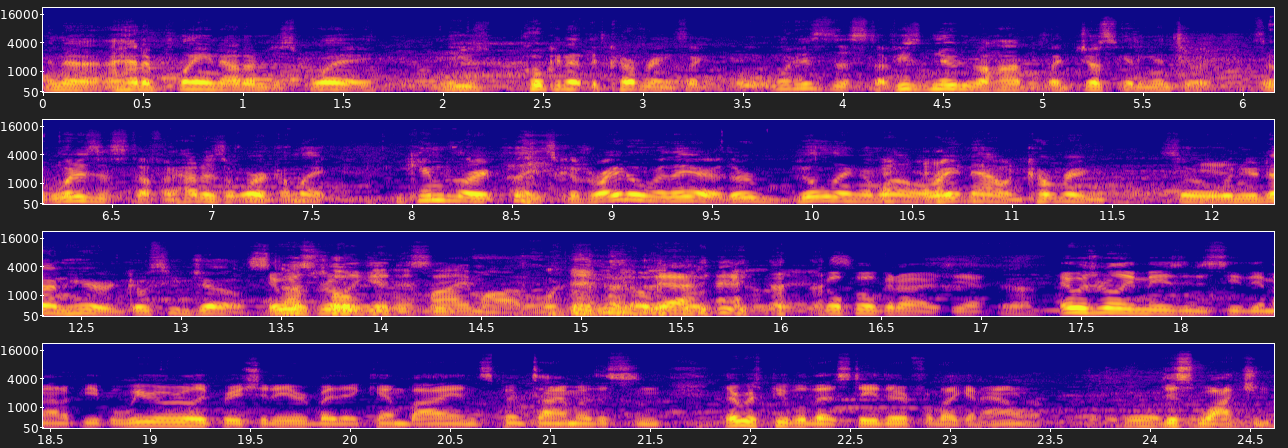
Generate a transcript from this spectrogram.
and uh, I had a plane out on display, and he was poking at the covering. It's like, what is this stuff? He's new to the hobby. He's like just getting into it. It's like, what is this stuff, and how does it work? I'm like, you came to the right place because right over there, they're building a model right now and covering. So when you're done here, go see Joe. It was really good to at see. my model. yeah, go poke at ours. Yeah. it was really amazing to see the amount of people. We really appreciate everybody that came by and spent time with us. And there was people that stayed there for like an hour, just watching.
